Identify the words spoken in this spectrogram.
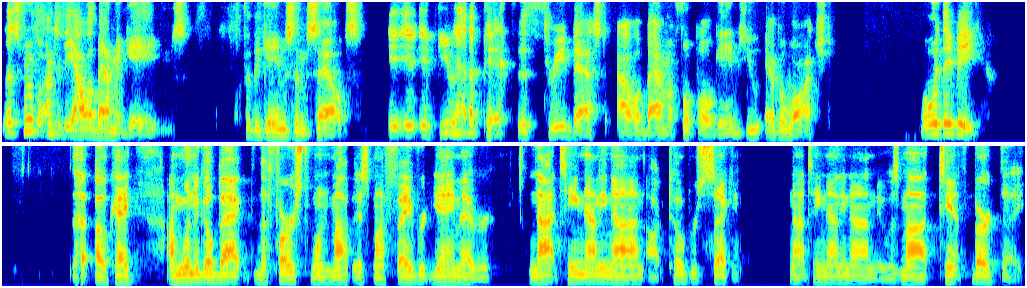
Let's move on to the Alabama games for the games themselves. If you had to pick the three best Alabama football games you ever watched, what would they be? Okay, I'm going to go back. To the first one, my, it's my favorite game ever. 1999, October 2nd, 1999. It was my 10th birthday.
